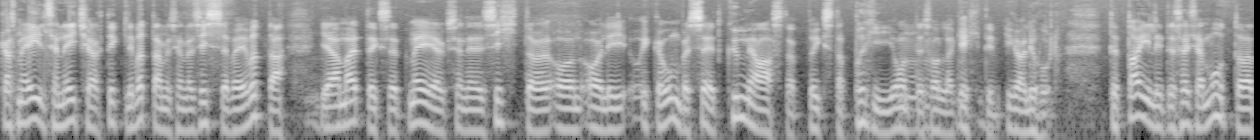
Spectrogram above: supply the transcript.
kas me eilse Nature artikli võtame sinna sisse või ei võta ja ma ütleks, et meie jaoks selline siht on, oli ikka umbes see, et kümme aastat võiks ta põhijoontes -hmm. olla kehtiv igal juhul detailides asjad muutuvad,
